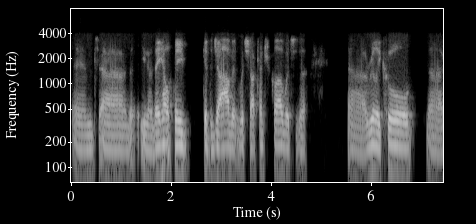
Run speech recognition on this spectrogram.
and uh, you know they helped me get the job at Wichita Country Club, which is a uh, really cool uh,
